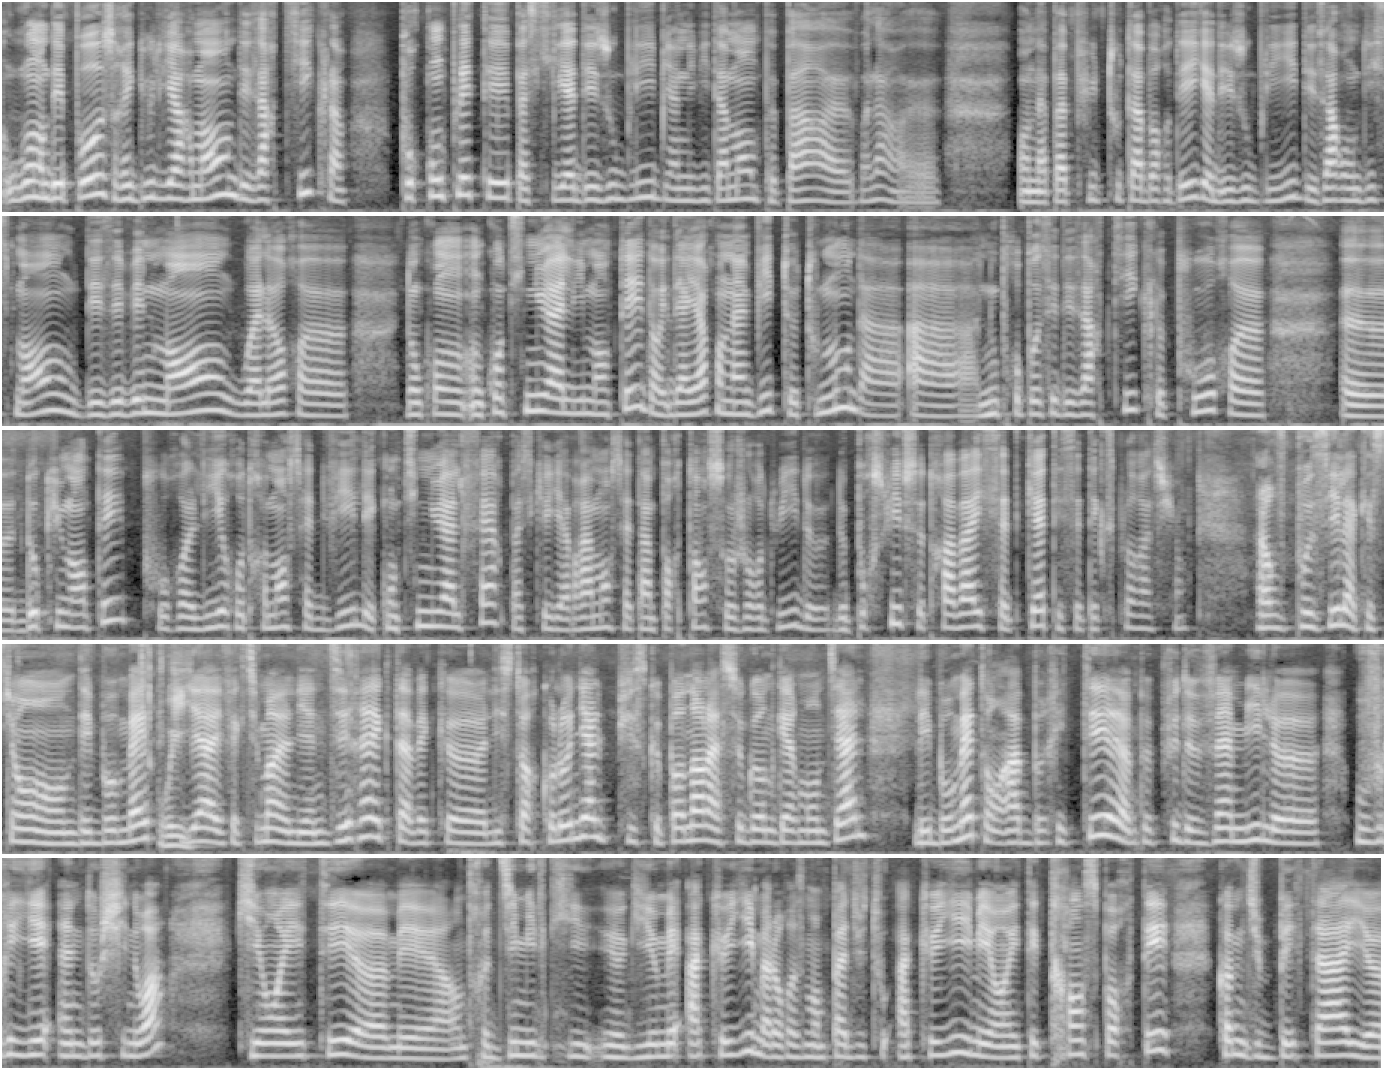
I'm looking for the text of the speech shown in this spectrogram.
où on dépose régulièrement des articles pour compléter, parce qu'il y a des oublis, bien évidemment, on peut pas, voilà on n'a pas pu tout aborder. Il y a des oublis, des arrondissements, des événements, ou alors. Euh, donc, on, continue à alimenter. D'ailleurs, on invite tout le monde à, nous proposer des articles pour euh, euh, documenter, pour lire autrement cette ville et continuer à le faire, parce qu'il y a vraiment cette importance aujourd'hui de, poursuivre ce travail, cette quête et cette exploration. Alors, vous posiez la question des Baumettes, oui. qui a effectivement un lien direct avec l'histoire coloniale, puisque pendant la Seconde Guerre mondiale, les Baumettes ont abrité un peu plus de 20 000 ouvriers indo-chinois qui ont été, euh, mais entre 10 000 euh, guillemets, accueillis, malheureusement pas du tout accueillis, mais ont été transportés comme du bétail.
